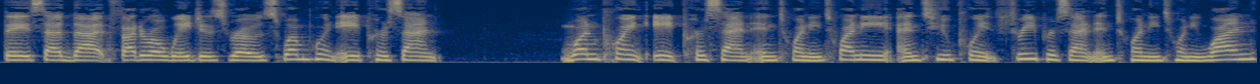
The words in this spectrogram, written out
they said that federal wages rose 1.8 percent 1.8% in 2020 and 2.3% in 2021.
